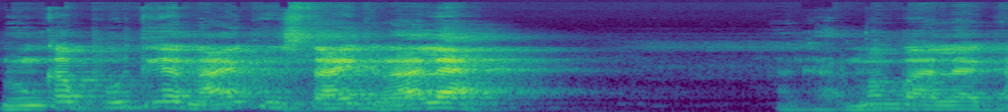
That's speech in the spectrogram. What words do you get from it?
నువ్వు ఇంకా పూర్తిగా నాయకుని స్థాయికి రాలే. ఆ కర్మ బాలేక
